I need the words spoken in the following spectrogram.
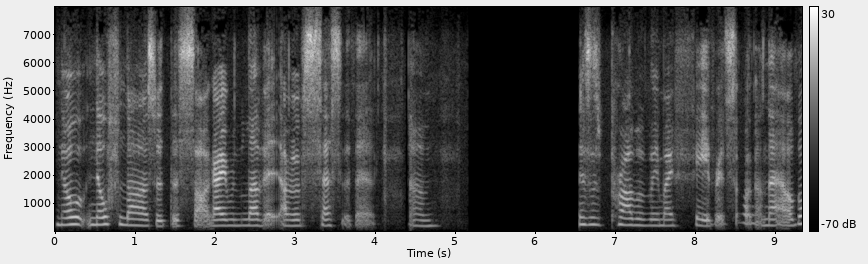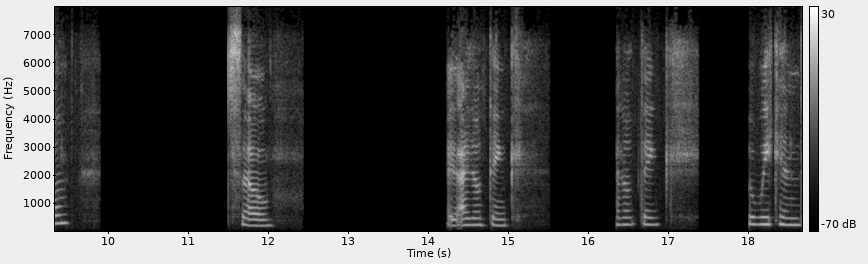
no no flaws with this song. I love it. I'm obsessed with it. Um, this is probably my favorite song on the album. So I, I don't think I don't think the Weeknd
